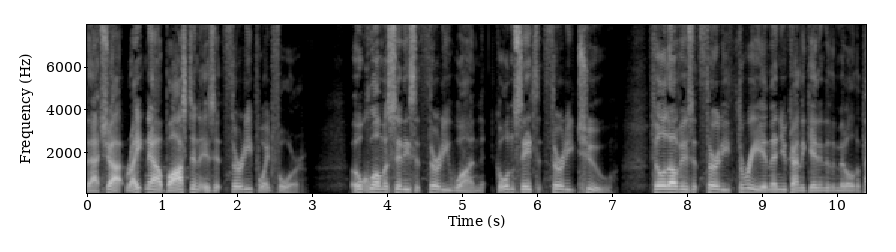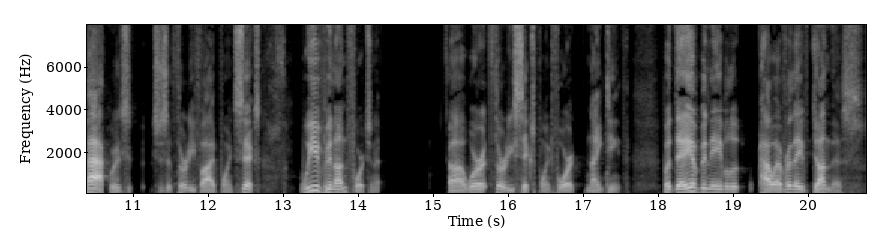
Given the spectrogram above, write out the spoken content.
that shot. Right now, Boston is at 30.4. Oklahoma City's at 31. Golden State's at 32. Philadelphia's at 33. And then you kind of get into the middle of the pack, which, which is at 35.6. We've been unfortunate. Uh, we're at 36.4 at 19th. But they have been able to, however, they've done this.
